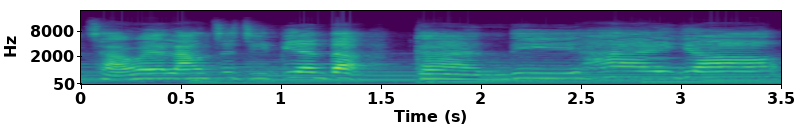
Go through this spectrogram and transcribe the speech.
才会让自己变得更厉害哟。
